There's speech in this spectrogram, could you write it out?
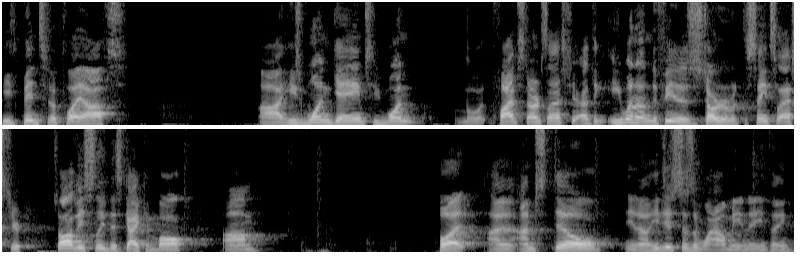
He's been to the playoffs. Uh, he's won games. He won five starts last year. I think he went undefeated as a starter with the Saints last year. So obviously this guy can ball. Um, but I, am still, you know, he just doesn't wow me in anything.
